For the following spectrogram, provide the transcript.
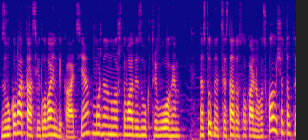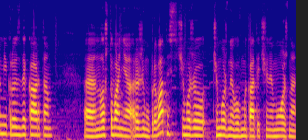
Звукова та світлова індикація. Можна налаштувати звук тривоги. Наступне це статус локального сховища, тобто microSD карта. Е, налаштування режиму приватності, чи, може, чи можна його вмикати, чи не можна.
